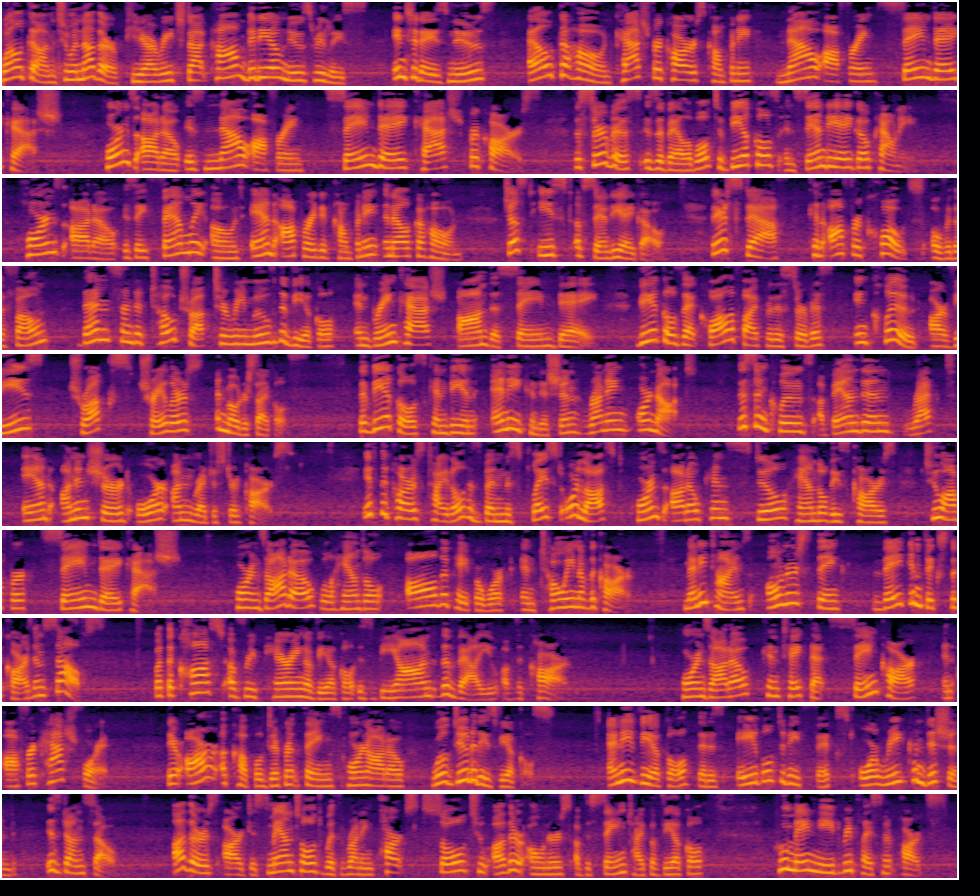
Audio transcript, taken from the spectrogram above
Welcome to another PRReach.com video news release. In today's news, El Cajon Cash for Cars Company now offering same day cash. Horns Auto is now offering same day cash for cars. The service is available to vehicles in San Diego County. Horns Auto is a family owned and operated company in El Cajon, just east of San Diego. Their staff can offer quotes over the phone, then send a tow truck to remove the vehicle and bring cash on the same day. Vehicles that qualify for this service include RVs, trucks, trailers, and motorcycles. The vehicles can be in any condition, running or not. This includes abandoned, wrecked, and uninsured or unregistered cars. If the car's title has been misplaced or lost, Horns Auto can still handle these cars to offer same day cash. Horns Auto will handle all the paperwork and towing of the car. Many times, owners think they can fix the car themselves, but the cost of repairing a vehicle is beyond the value of the car. Horns Auto can take that same car and offer cash for it. There are a couple different things Horn Auto will do to these vehicles. Any vehicle that is able to be fixed or reconditioned is done so. Others are dismantled with running parts sold to other owners of the same type of vehicle who may need replacement parts.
